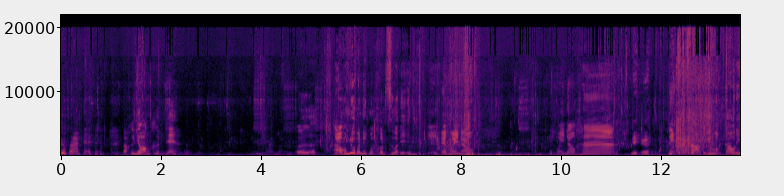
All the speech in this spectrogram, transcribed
คือหมาแท้เราคือย่องขึ้นแท้เออ เอามึงดูมันหนึ่งว่าคนสวยในหอยเนาในหอยเนาค่ะนี่เหรอเนี่ยแล้วเอาไปยุ่งหมองเก่าดิ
